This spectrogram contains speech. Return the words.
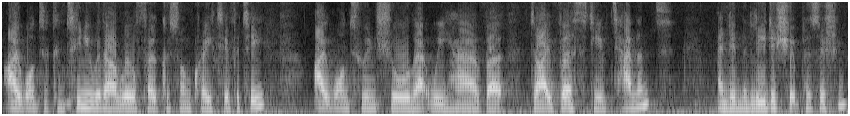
I want to continue with our real focus on creativity. I want to ensure that we have a diversity of talent and in the leadership position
